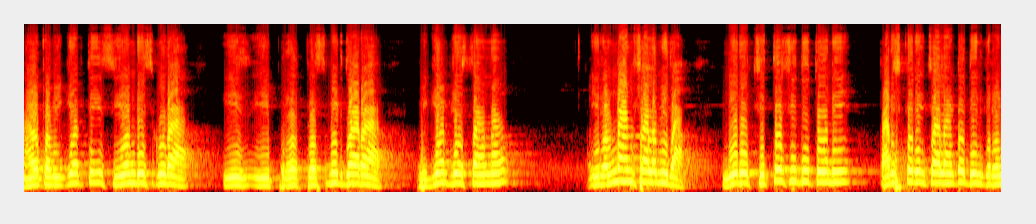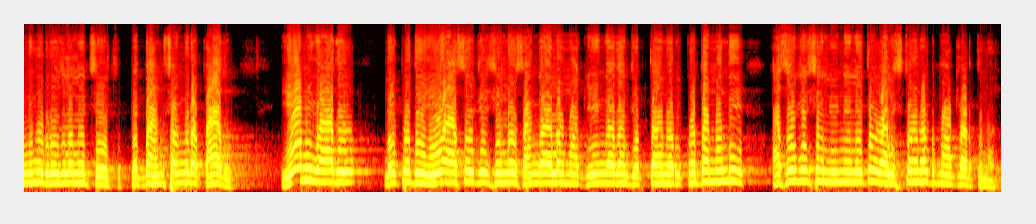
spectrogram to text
నా యొక్క విజ్ఞప్తి సీఎండీస్ కూడా ఈ ఈ ప్రెస్ మీట్ ద్వారా విజ్ఞప్తి చేస్తా ఉన్నాం. ఈ రెండు అంశాల మీద మీరు చిత్తశుద్ధితోని పరిష్కరించాలంటే దీనికి రెండు మూడు రోజులనే చేయొచ్చు. పెద్ద అంశం కూడా కాదు. ఏమి కాదు లేకపోతే ఏ అసోసియేషన్లో సంఘాలు మాకు ఏం కాదని చెప్తా ఉన్నారు? కొంతమంది అసోసియేషన్ యూనియన్ అయితే వాళ్ళు ఇష్టం ఉన్నట్టు మాట్లాడుతున్నారు.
